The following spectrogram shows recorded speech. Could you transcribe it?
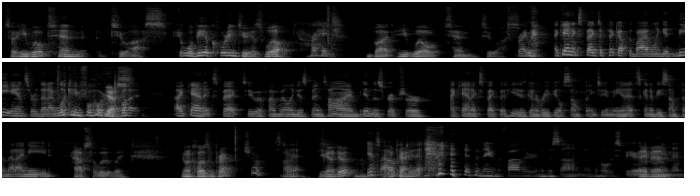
So he will tend to us. It will be according to his will, Right. but he will tend to us. Right. I can't expect to pick up the Bible and get the answer that I'm looking for. Yes. But I can expect to, if I'm willing to spend time in the scripture, I can't expect that he is going to reveal something to me. And it's going to be something that I need. Absolutely. You want to close in prayer? Sure. Let's do All right. that. You going to do it? Yes, I Okay. do that. in the name of the Father and of the Son and of the Holy Spirit. Amen. Amen.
